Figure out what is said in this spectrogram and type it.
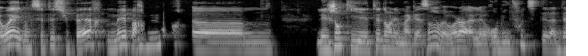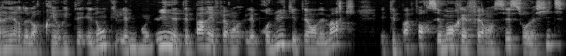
ouais, donc c'était super. Mais par mmh contre, les gens qui étaient dans les magasins, ben voilà, les Robin Food, c'était la dernière de leurs priorités. Et donc, les mmh produits n'étaient pas les produits qui étaient en démarque n'étaient pas forcément référencés sur le site.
